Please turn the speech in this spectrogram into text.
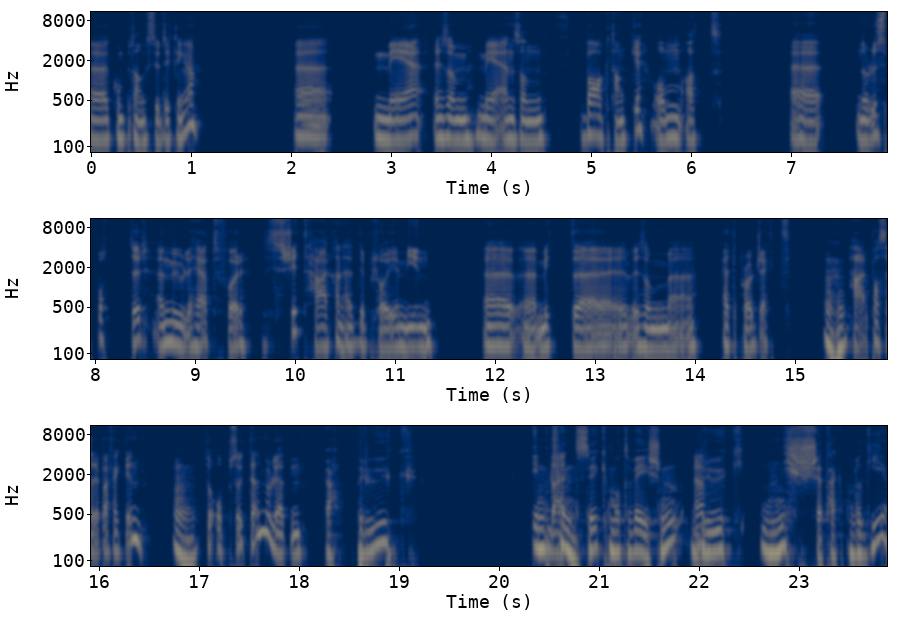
uh, kompetanseutviklinga uh, med, liksom, med en sånn baktanke om at eh, når du spotter en mulighet for shit, her kan jeg deploye min, eh, eh, mitt eh, liksom, eh, pet project, Mhm. her passer det perfekt inn, Mm. så oppsøk den muligheten. Ja, bruk intrinsic motivation, Ja. bruk nisjeteknologi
